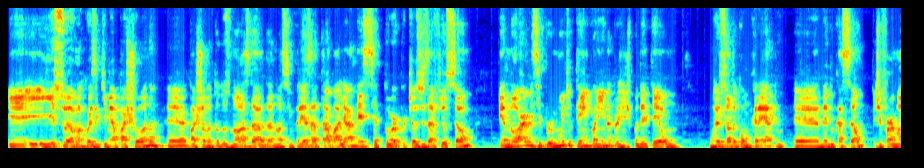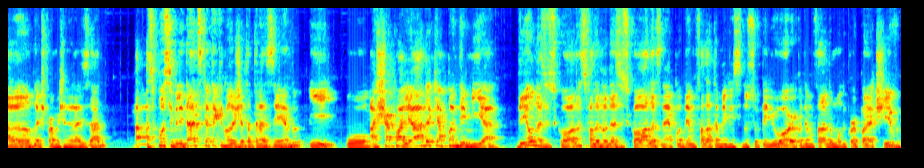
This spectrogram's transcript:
e, e isso é uma coisa que me apaixona, é, apaixona todos nós da, da nossa empresa trabalhar nesse setor, porque os desafios são enormes e por muito tempo ainda para a gente poder ter um, um resultado concreto é, na educação, de forma ampla, de forma generalizada. As possibilidades que a tecnologia está trazendo e o, a chacoalhada que a pandemia deu nas escolas, falando das escolas, né? Podemos falar também do ensino superior, podemos falar do mundo corporativo.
